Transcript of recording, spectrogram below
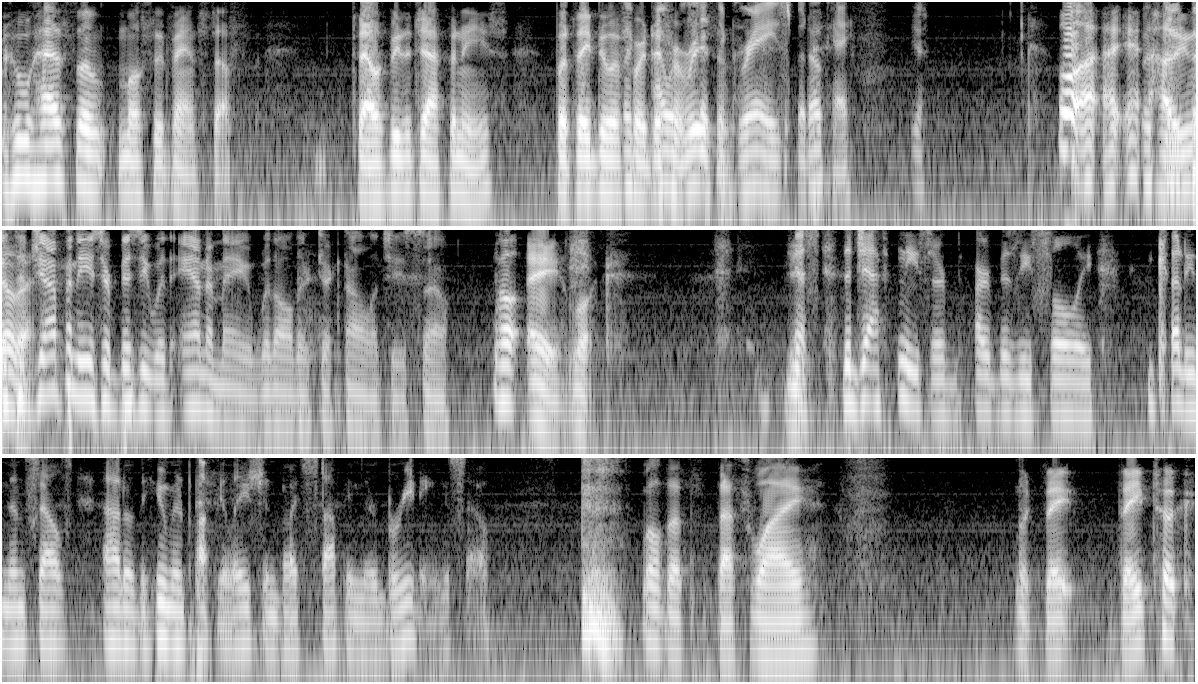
who has the most advanced stuff? That would be the Japanese, but they do it for a Like, I different would have said the. Greys, but okay. Yeah. Well, I, I, But how the, do you but know the? Japanese are busy with anime with all their technology. So well, hey, look. Yes, the Japanese are are busy slowly cutting themselves out of the human population by stopping their breeding. So, Well, that's that's why. Look, they they took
